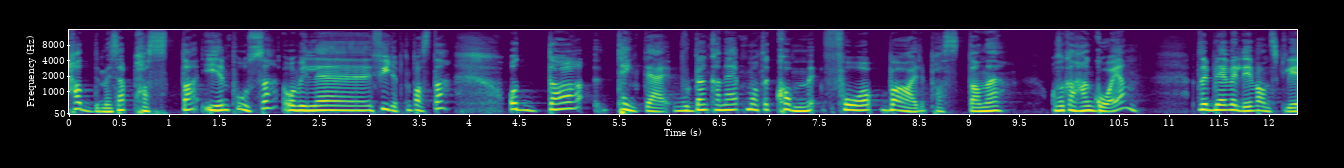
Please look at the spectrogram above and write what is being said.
hadde med seg pasta i en pose og ville fyre opp noe pasta. Og da tenkte jeg, hvordan kan jeg på en måte komme, få bare pastaene, og så kan han gå igjen? Det ble et veldig vanskelig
